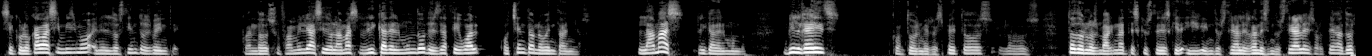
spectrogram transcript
se colocaba a sí mismo en el 220, cuando su familia ha sido la más rica del mundo desde hace igual 80 o 90 años. La más rica del mundo. Bill Gates, con todos mis respetos, los, todos los magnates que ustedes quieren, industriales, grandes industriales, Ortega, todos,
